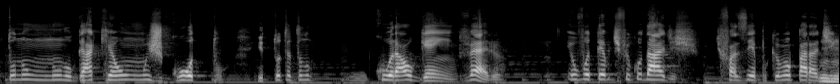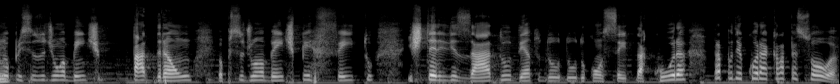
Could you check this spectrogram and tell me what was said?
tô num, num lugar que é um esgoto e tô tentando curar alguém, velho, eu vou ter dificuldades de fazer, porque o meu paradigma uhum. eu preciso de um ambiente padrão, eu preciso de um ambiente perfeito, esterilizado dentro do, do, do conceito da cura, para poder curar aquela pessoa.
